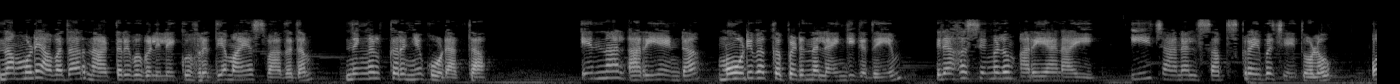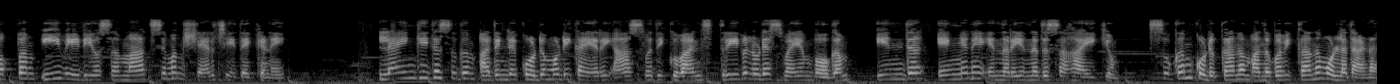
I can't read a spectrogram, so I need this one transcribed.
നമ്മുടെ അവതാർ നാട്ടറിവുകളിലേക്കു ഹൃദ്യമായ സ്വാഗതം. നിങ്ങൾക്കറിഞ്ഞുകൂടാത്ത. എന്നാൽ അറിയേണ്ട മൂടിവെക്കപ്പെടുന്ന ലൈംഗികതയും രഹസ്യങ്ങളും അറിയാനായി ഈ ചാനൽ സബ്സ്ക്രൈബ് ചെയ്തോളൂ. ഒപ്പം ഈ വീഡിയോസ് മാക്സിമം ഷെയർ ചെയ്തേക്കണേ. ലൈംഗിക സുഖം അതിന്റെ കൊടുമുടി കയറി ആസ്വദിക്കുവാൻ സ്ത്രീകളുടെ സ്വയംഭോഗം എന്ത് എങ്ങനെ എന്നറിയുന്നത് സഹായിക്കും. സുഖം കൊടുക്കാനും അനുഭവിക്കാനും ഉള്ളതാണ്.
